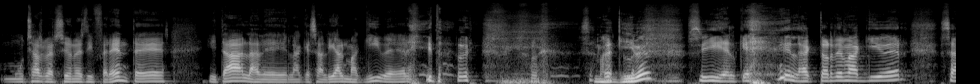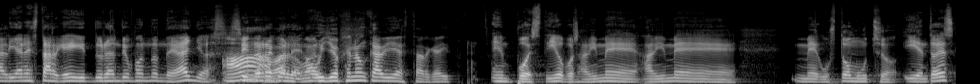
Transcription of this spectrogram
muchas versiones diferentes y tal, la de la que salía el MacGyver y tal. ¿MacGyver? Sí, el que el actor de MacGyver salía en Stargate durante un montón de años, Ah, si no recuerdo vale. mal. Uy, yo es que nunca vi Stargate. Eh, Pues tío, pues a mí me a mí me me gustó mucho y entonces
